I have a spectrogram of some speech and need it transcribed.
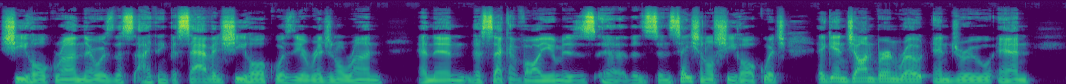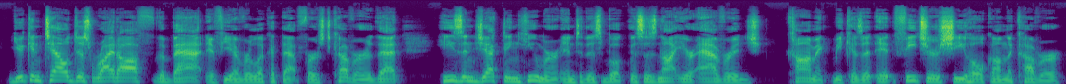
She-Hulk run. There was this, I think, the Savage She-Hulk was the original run, and then the second volume is uh, the Sensational She-Hulk, which again John Byrne wrote and drew, and you can tell just right off the bat if you ever look at that first cover that he's injecting humor into this book. This is not your average comic because it, it features She Hulk on the cover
